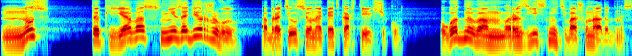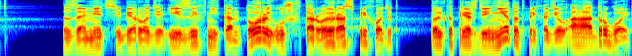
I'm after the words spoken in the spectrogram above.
«Ну-с, так я вас не задерживаю», — обратился он опять к артельщику. «Угодно вам разъяснить вашу надобность?» Заметь себе, Родя, из ихней конторы уж второй раз приходит. Только прежде не этот приходил, а другой.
